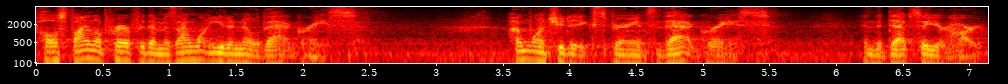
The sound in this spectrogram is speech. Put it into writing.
Paul's final prayer for them is I want you to know that grace. I want you to experience that grace in the depths of your heart.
